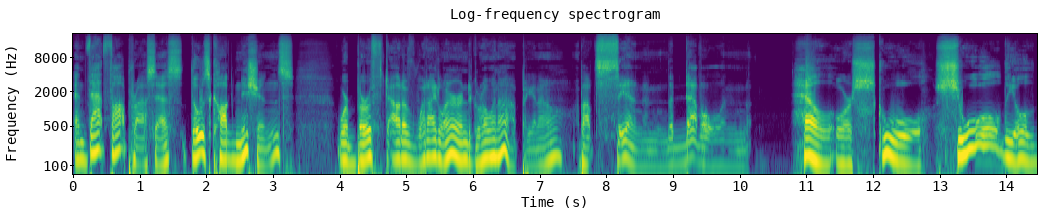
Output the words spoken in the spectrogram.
And that thought process, those cognitions, were birthed out of what I learned growing up, you know, about sin and the devil and hell or Sheol. Sheol, the old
